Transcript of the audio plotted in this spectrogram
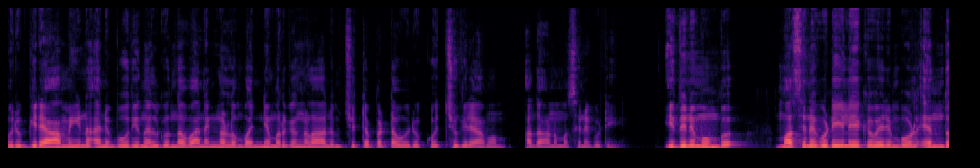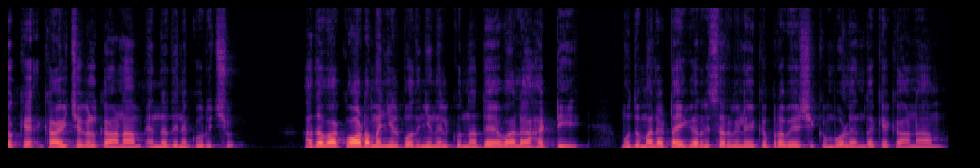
ഒരു ഗ്രാമീണ അനുഭൂതി നൽകുന്ന വനങ്ങളും വന്യമൃഗങ്ങളാലും ചുറ്റപ്പെട്ട ഒരു കൊച്ചു ഗ്രാമം അതാണ് മസിനഗുഡി. ഇതിനു മുമ്പ് മസിനഗുഡിയിലേക്ക് വരുമ്പോൾ എന്തൊക്കെ കാഴ്ചകൾ കാണാം എന്നതിനെക്കുറിച്ചു അഥവാ കോടമഞ്ഞിൽ പൊതിഞ്ഞു നിൽക്കുന്ന ദേവാല ഹട്ടി മുതുമല ടൈഗർ റിസർവിലേക്ക് പ്രവേശിക്കുമ്പോൾ എന്തൊക്കെ കാണാം?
